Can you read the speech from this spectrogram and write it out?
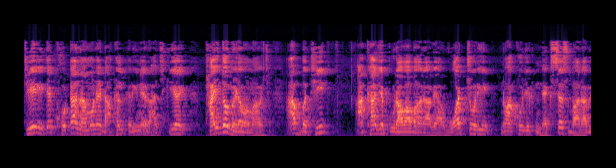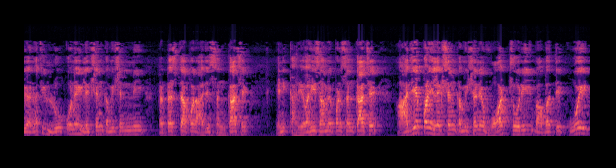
જે રીતે ખોટા નામોને દાખલ કરીને રાજકીય ફાયદો મેળવવામાં આવે છે. આ બધી આખા જે પુરાવા બહાર આવ્યા વોટ ચોરીનો આખો જે નેક્સસ બહાર આવ્યો, એનાથી લોકોને ઇલેક્શન કમિશનની તટસ્થતા પર આજે શંકા છે. એની કાર્યવાહી સામે પણ શંકા છે. આજે પણ ઇલેક્શન કમિશને વોટ ચોરી બાબતે કોઈ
